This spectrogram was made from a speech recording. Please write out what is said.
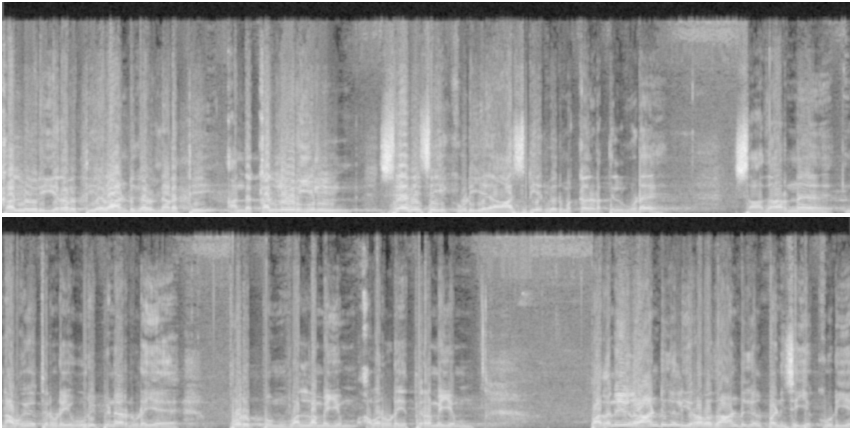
கல்லூரி இருபத்தி ஏழு ஆண்டுகள் நடத்தி அந்த கல்லூரியில் சேவை செய்யக்கூடிய ஆசிரியர் பெருமக்களிடத்தில் கூட சாதாரண நவகத்தினுடைய உறுப்பினருடைய பொறுப்பும் வல்லமையும் அவருடைய திறமையும் பதினேழு ஆண்டுகள் இருபது ஆண்டுகள் பணி செய்யக்கூடிய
